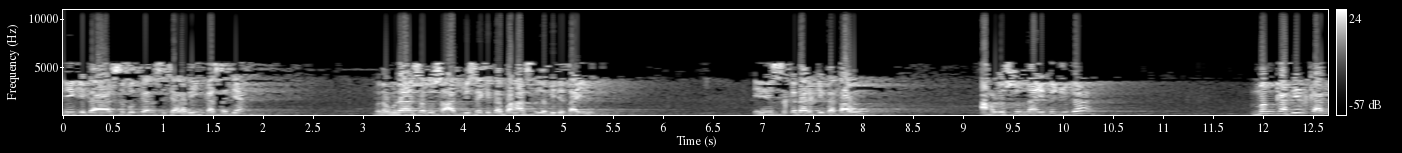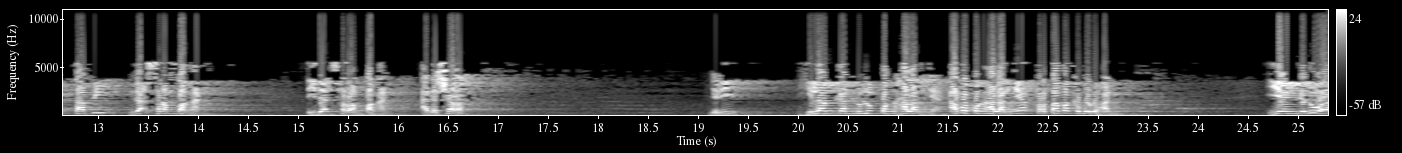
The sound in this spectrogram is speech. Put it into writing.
Ini kita sebutkan secara ringkas saja. Mudah-mudahan suatu saat bisa kita bahas lebih detail. Ini sekedar kita tahu ahlu sunnah itu juga mengkafirkan tapi nggak serampangan. Tidak serampangan. Ada syarat. Jadi hilangkan dulu penghalangnya. Apa penghalangnya? Pertama kebodohan. Yang kedua,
